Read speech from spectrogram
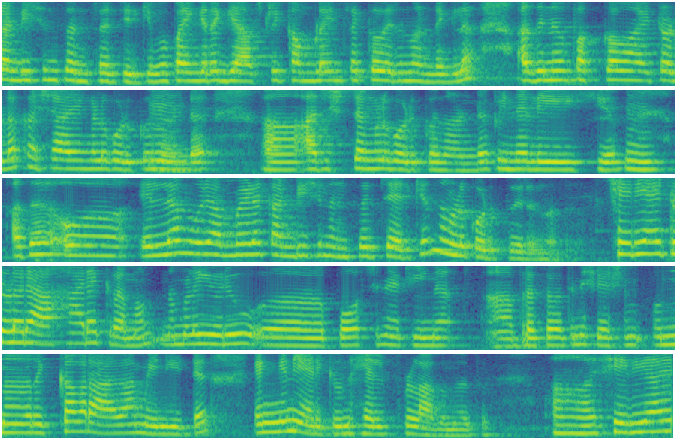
കണ്ടീഷൻസ് അനുസരിച്ചിരിക്കും. ഇപ്പോൾ ഭയങ്കര ഗ്യാസ്ട്രിക് കംപ്ലൈൻസ് ഒക്കെ വരുന്നുണ്ടെങ്കിൽ അതിന് പക്വമായിട്ടുള്ള കഷായങ്ങൾ കൊടുക്കുന്നുണ്ട്. അരിഷ്ടങ്ങൾ കൊടുക്കുന്നുണ്ട്. പിന്നെ ലേഹ്യം. അത് എല്ലാം ഒരു അമ്മയുടെ കണ്ടീഷൻ അനുസരിച്ചായിരിക്കും നമ്മൾ കൊടുത്തു വരുന്നത്. ശരിയായിട്ടുള്ള ഒരു ആഹാരക്രമം നമ്മൾ ഈ ഒരു പോസ്റ്റ് നേറ്റലിന് പ്രസവത്തിന് ശേഷം ഒന്ന് റിക്കവർ ആകാൻ വേണ്ടിയിട്ട് എങ്ങനെയായിരിക്കും ഒന്ന് ഹെൽപ്ഫുൾ ആകുന്നത്? ശരിയായ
